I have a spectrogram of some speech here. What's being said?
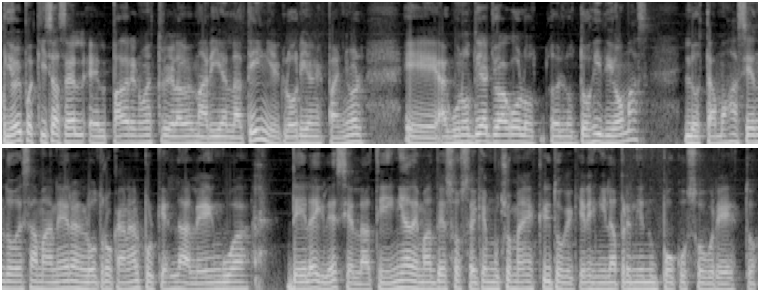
y hoy pues quise hacer el Padre Nuestro y el Ave María en latín y el Gloria en español. Eh, algunos días yo hago los, los dos idiomas. Lo estamos haciendo de esa manera en el otro canal porque es la lengua de la iglesia, el latín, y además de eso sé que muchos me han escrito que quieren ir aprendiendo un poco sobre esto.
